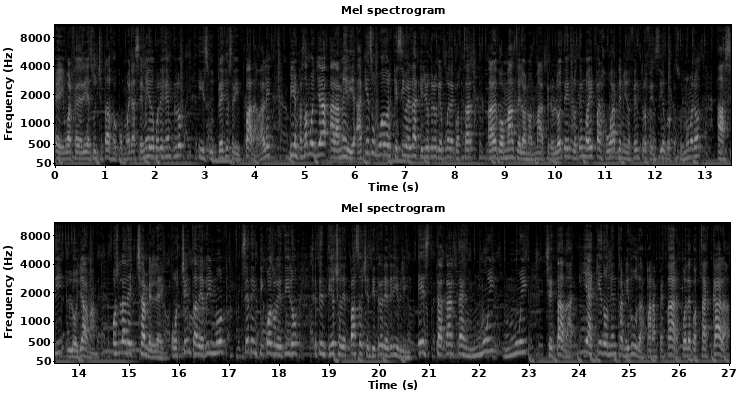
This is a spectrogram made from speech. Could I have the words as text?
e igual Federía es un chetazo como era Semedo, por ejemplo, y su precio se dispara, ¿vale? Bien, pasamos ya a la media. Aquí es un jugador que sí, verdad, que yo creo que puede costar algo más de lo normal, pero lo, lo tengo ahí para jugar de mediocentro ofensivo, porque sus números así lo llaman. Osla de Chamberlain, 80 de ritmo, 74 de tiro, 78 de pase, 83 de dribbling. Esta carta es muy, muy chetada. Y aquí es donde entra mi duda. Para empezar, puede costar cara.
